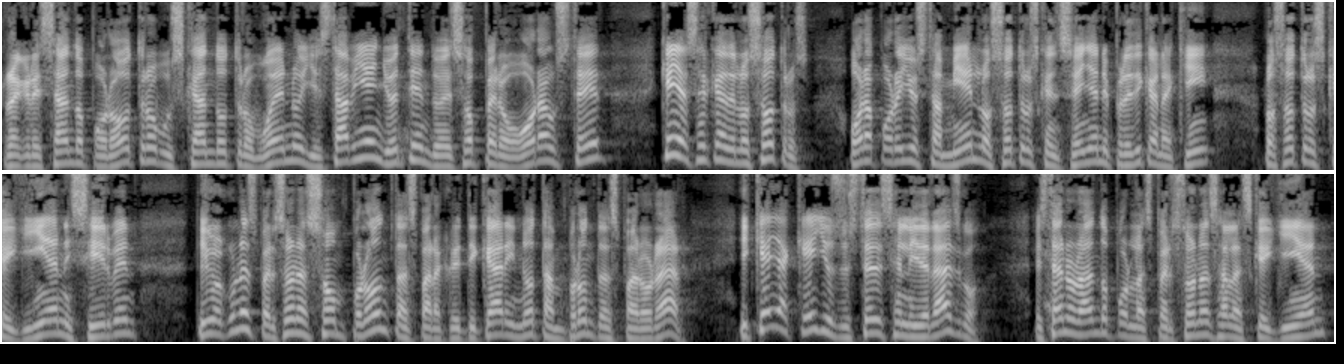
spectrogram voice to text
regresando por otro, buscando otro bueno y está bien, yo entiendo eso, pero ora usted, ¿qué hay acerca de los otros? Ora por ellos también, los otros que enseñan y predican aquí, los otros que guían y sirven, Digo, algunas personas son prontas para criticar y no tan prontas para orar. ¿Y qué hay aquellos de ustedes en liderazgo? ¿Están orando por las personas a las que guían?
